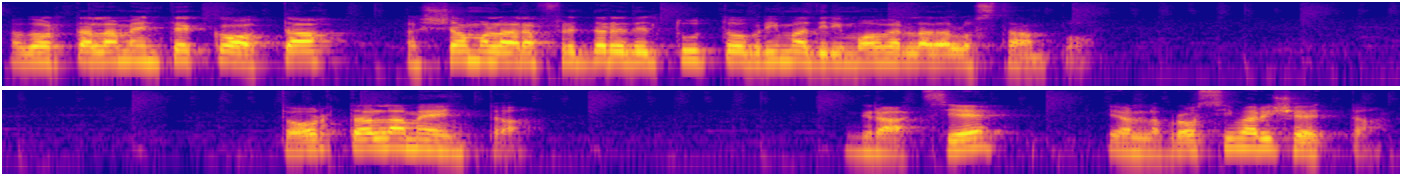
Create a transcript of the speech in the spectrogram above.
La torta alla menta è cotta, lasciamola raffreddare del tutto prima di rimuoverla dallo stampo. Torta alla menta. Grazie e alla prossima ricetta.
